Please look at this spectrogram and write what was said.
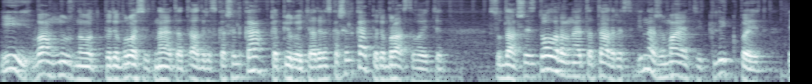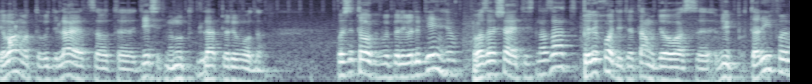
И вам нужно вот перебросить на этот адрес кошелька. Копируете адрес кошелька, перебрасываете сюда 6 долларов на этот адрес и нажимаете Click Paid. И вам вот выделяется вот 10 э, минут для перевода. После того, как вы перевели деньги, возвращаетесь назад, переходите там, где у вас э, тарифы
